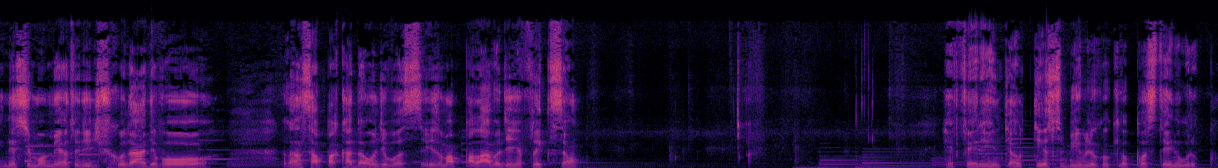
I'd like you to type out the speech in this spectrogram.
E nesse momento de dificuldade eu vou lançar para cada um de vocês uma palavra de reflexão referente ao texto bíblico que eu postei no grupo.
